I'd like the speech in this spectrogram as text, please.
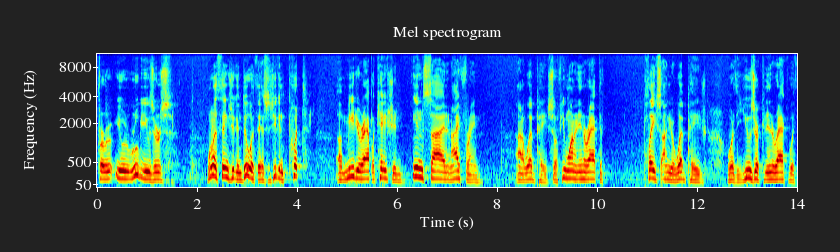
for you Ruby users, one of the things you can do with this is you can put a Meteor application inside an iframe on a web page. So if you want an interactive place on your web page where the user can interact with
